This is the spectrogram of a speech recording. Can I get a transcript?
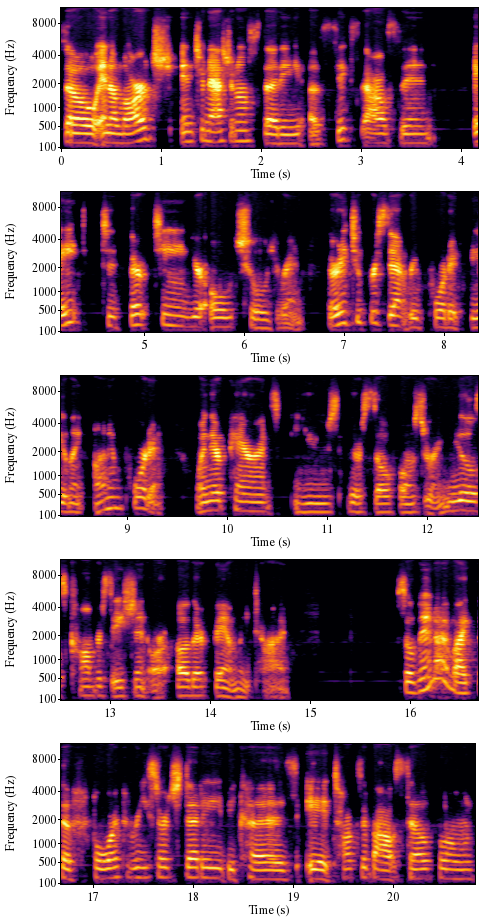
So in a large international study of 6,000 8 to 13 year old children, 32% reported feeling unimportant when their parents use their cell phones during meals, conversation, or other family time. So then I like the fourth research study because it talks about cell phone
